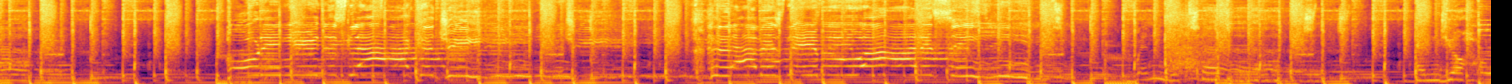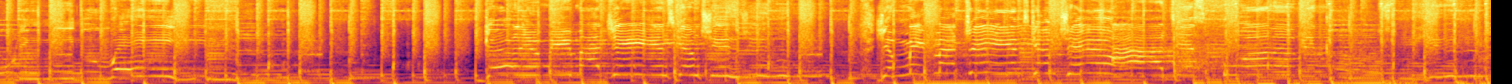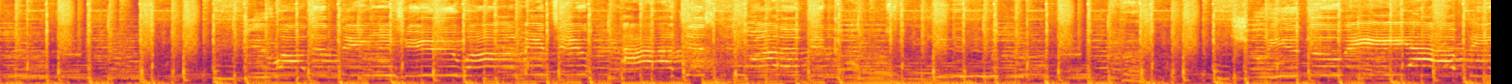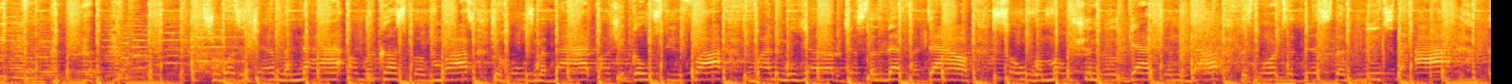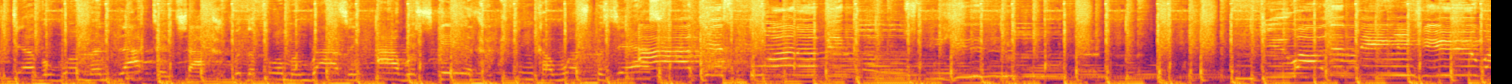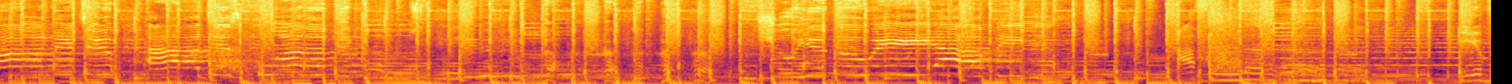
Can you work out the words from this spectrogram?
bragging about. There's more to this than meets the eye. A devil woman locked inside with a full moon rising. I was scared. I think I was possessed. I just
